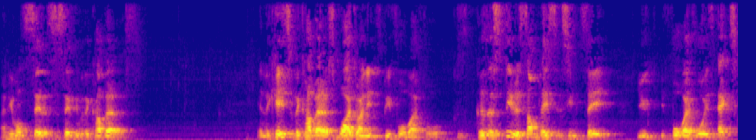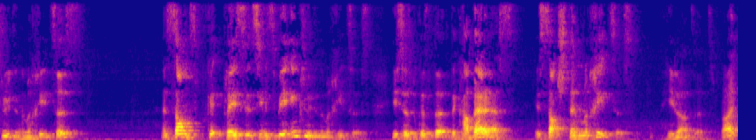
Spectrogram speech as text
and he wants to say that's the same thing with the kaveres. In the case of the kaveres, why do I need it to be four by four? Because there's still some places that seem to say you, four by four is excluding the mechitzas, and some places it seems to be included in the mechitzas. He says because the, the kaveres is such thin mechitzas. He learns it, right?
